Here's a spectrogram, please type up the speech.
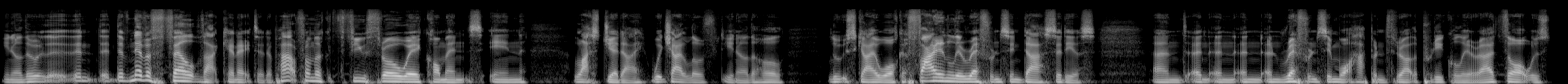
You know, they, they've never felt that connected, apart from a few throwaway comments in Last Jedi, which I loved. You know, the whole Luke Skywalker finally referencing Darth Sidious and and, and, and and referencing what happened throughout the prequel era. I thought was,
